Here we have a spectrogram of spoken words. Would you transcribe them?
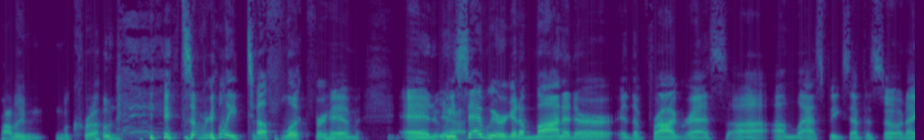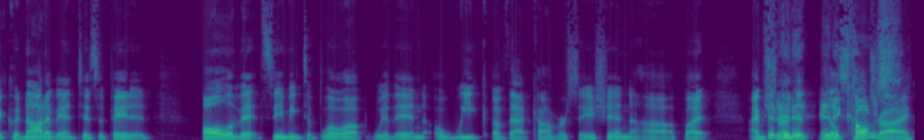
probably Macron. it's a really tough look for him. And yeah. we said we were going to monitor the progress uh, on last week's episode. I could not have anticipated all of it seeming to blow up within a week of that conversation. Uh, but I'm sure and, and that it, he'll still comes, try.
